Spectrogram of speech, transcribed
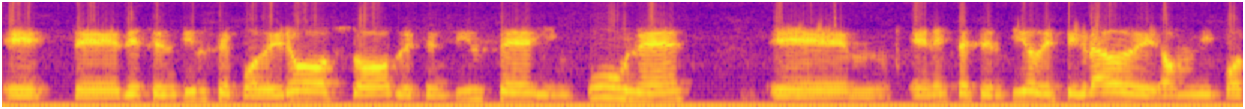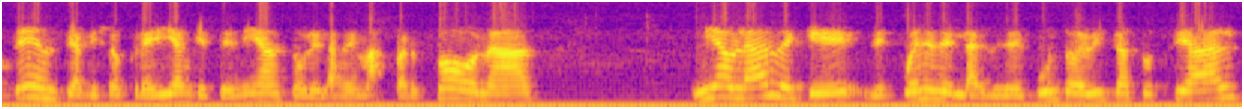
este, de sentirse poderosos, de sentirse impunes, eh, en este sentido de este grado de omnipotencia que ellos creían que tenían sobre las demás personas. Ni hablar de que después desde, desde, el punto de vista social,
